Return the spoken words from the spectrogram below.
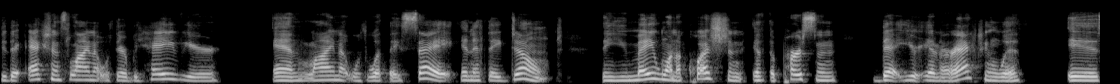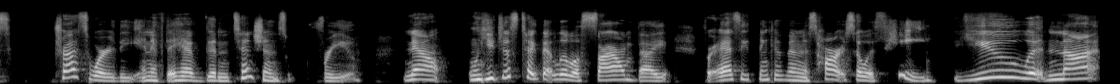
Do their actions line up with their behavior and line up with what they say? And if they don't, then you may want to question if the person that you're interacting with is trustworthy and if they have good intentions for you. Now, when you just take that little sound bite for as he thinketh in his heart, so is he, you would not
